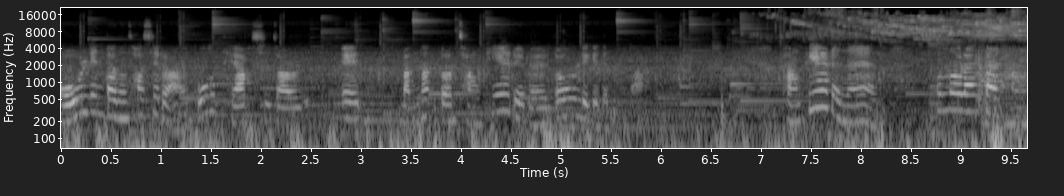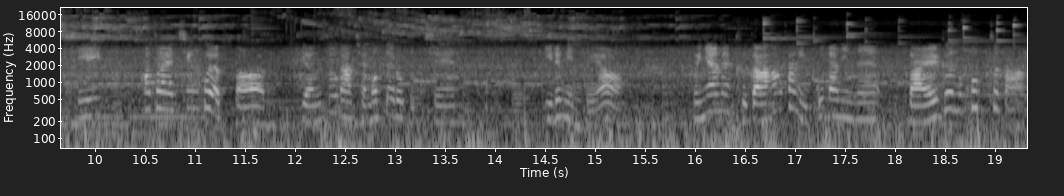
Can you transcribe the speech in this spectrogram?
어울린다는 사실을 알고 대학 시절에 만났던 장피에르를 떠올리게 됩니다. 장피에르는 21살 당시 화자의 친구였던 연수가 제멋대로 붙인 이름인데요. 왜냐하면 그가 항상 입고 다니는 낡은 코트가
